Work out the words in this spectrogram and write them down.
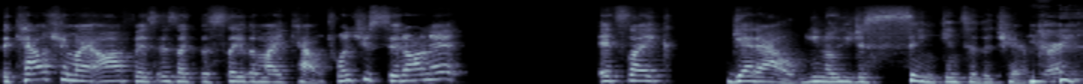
the couch in my office is like the slay the mic couch. Once you sit on it it's like get out you know you just sink into the chair right?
